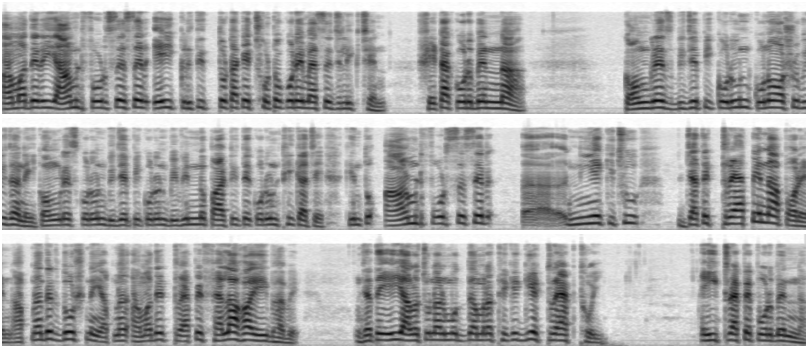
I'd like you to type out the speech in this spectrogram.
আমাদের এই আর্মড ফোর্সেসের এই কৃতিত্বটাকে ছোট করে মেসেজ লিখছেন। সেটা করবেন না। কংগ্রেস, বিজেপি করুন, কোনো অসুবিধা নেই। কংগ্রেস করুন, বিজেপি করুন, বিভিন্ন পার্টিতে করুন, ঠিক আছে। কিন্তু আর্মড ফোর্সেসের নিয়ে কিছু যাতে ট্র্যাপে না পড়েন, আপনাদের দোষ নেই। আপনার আমাদের ট্র্যাপে ফেলা হয় এইভাবে, যাতে এই আলোচনার মধ্যে আমরা থেকে গিয়ে ট্র্যাপড হই। এই ট্র্যাপে পড়বেন না।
